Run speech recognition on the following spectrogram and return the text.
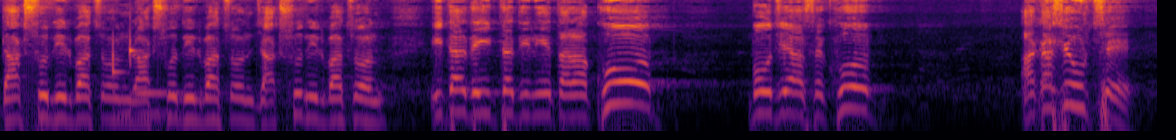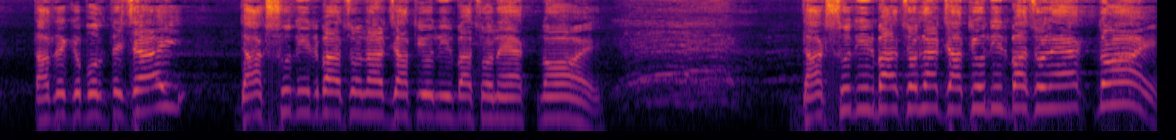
ডাকসু নির্বাচন রাকসু নির্বাচন জাকসু নির্বাচন, ইত্যাদি ইত্যাদি নিয়ে তারা খুব মৌজে আছে, খুব আকাশে উঠছে। তাদেরকে বলতে চাই ডাকসু নির্বাচন আর জাতীয় নির্বাচন এক নয়। ডাকসু নির্বাচন আর জাতীয় নির্বাচন এক নয়।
